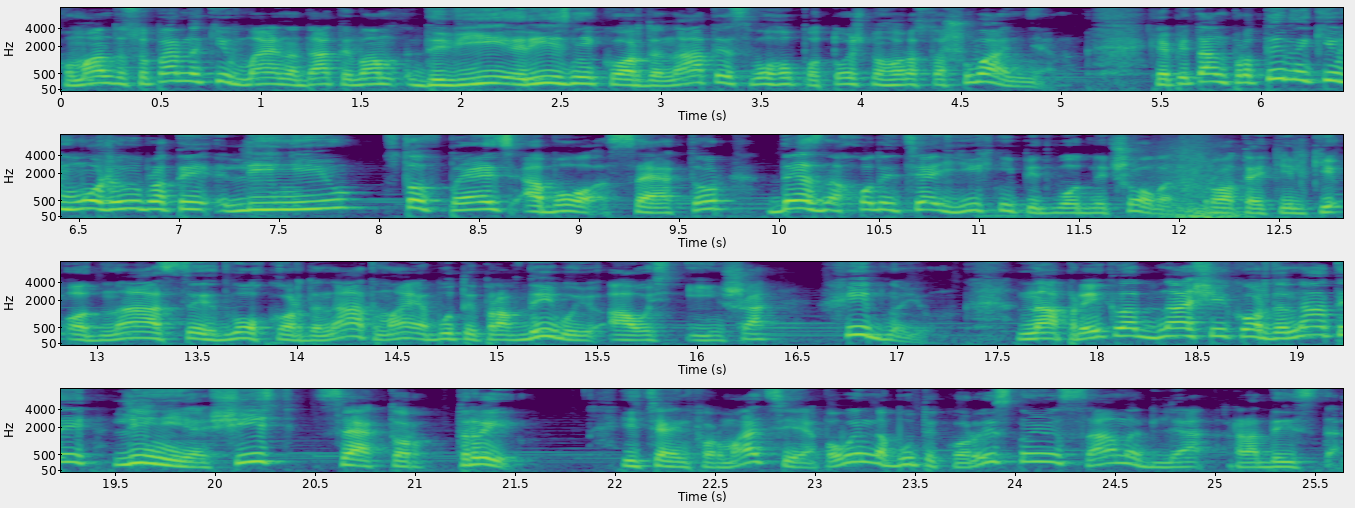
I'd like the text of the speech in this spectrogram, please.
команда суперників має надати вам дві різні координати свого поточного розташування. Капітан противників може вибрати лінію, стовпець або сектор, де знаходиться їхній підводний човен. Проте тільки одна з цих двох координат має бути правдивою, а ось інша хибною. Наприклад, наші координати лінія 6, сектор 3. І ця інформація повинна бути корисною саме для радиста.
